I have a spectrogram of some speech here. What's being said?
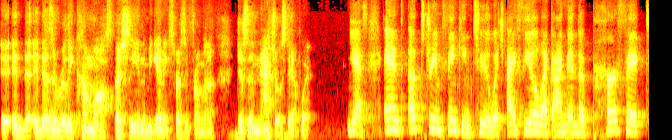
it, it, it doesn't really come off especially in the beginning especially from a just a natural standpoint Yes. And upstream thinking too, which I feel like I'm in the perfect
